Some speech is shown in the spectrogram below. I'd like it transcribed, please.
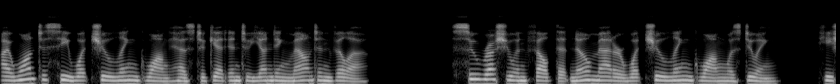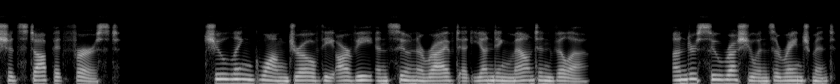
I want to see what Chu Lingguang has to get into Yunding Mountain Villa. Su Rushuan felt that no matter what Chu Lingguang was doing, he should stop it first. Chu Lingguang drove the RV and soon arrived at Yunding Mountain Villa. Under Su Rushuan's arrangement,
